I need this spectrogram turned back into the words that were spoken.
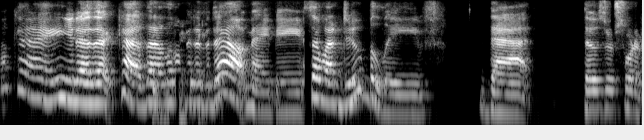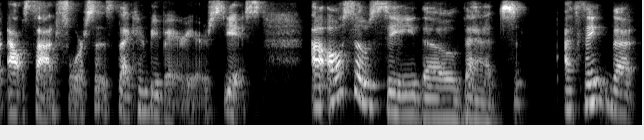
okay, you know, that kind of, that a little bit of a doubt maybe. So I do believe that those are sort of outside forces that can be barriers. Yes. I also see, though, that I think that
